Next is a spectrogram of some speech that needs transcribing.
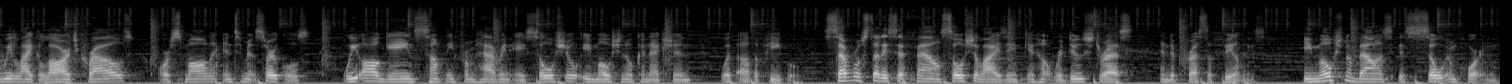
we like large crowds or small and intimate circles, we all gain something from having a social emotional connection with other people. Several studies have found socializing can help reduce stress and depressive feelings. Emotional balance is so important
